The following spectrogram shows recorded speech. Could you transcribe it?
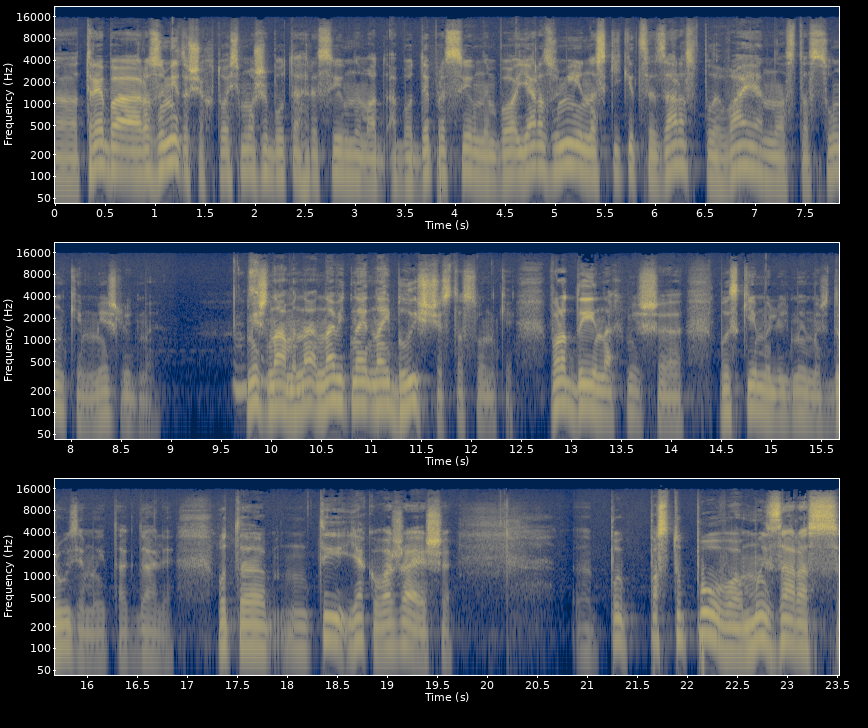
Е, треба розуміти, що хтось може бути агресивним або депресивним, бо я розумію, наскільки це зараз впливає на стосунки між людьми. Між нами, навіть найближчі стосунки в родинах, між е, близькими людьми, між друзями і так далі. От е, ти як вважаєш, поступово ми зараз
